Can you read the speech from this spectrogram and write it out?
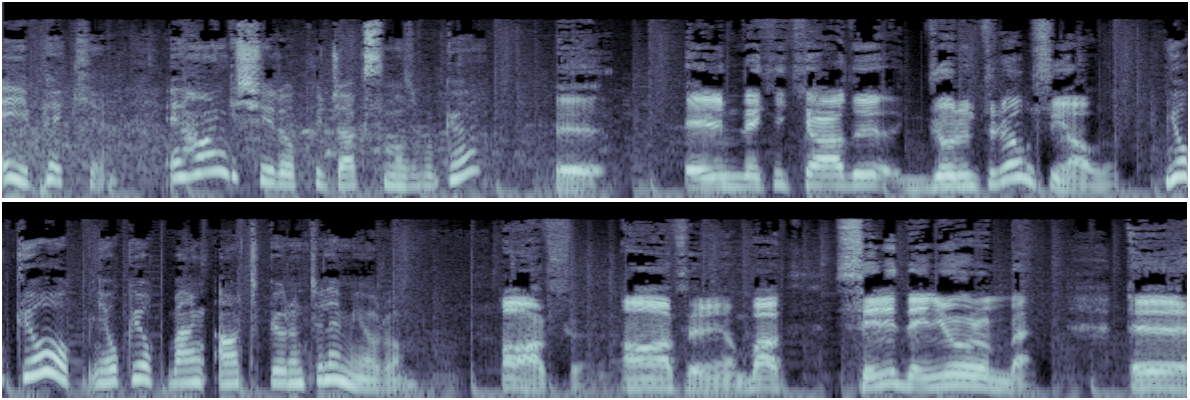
İyi peki. E hangi şiir okuyacaksınız bugün? Ee, elimdeki kağıdı görüntülüyor musun yavrum? Yok yok yok yok ben artık görüntülemiyorum. Aferin, aferin ya. Bak seni deniyorum ben. Ee,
